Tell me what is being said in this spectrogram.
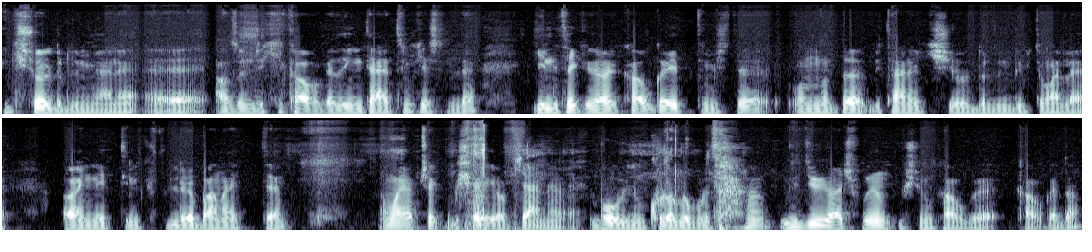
Bir kişi öldürdüm yani. Eee, az önceki kavgada internetim kesildi. Yeni tekrar kavga ettim işte. Onunla da bir tane kişi öldürdüm büyük ihtimalle. Aynı ettiğim küfürleri bana etti. Ama yapacak bir şey yok yani. Bu oyunun kuralı burada. Videoyu açmayı unutmuştum kavga kavgada.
